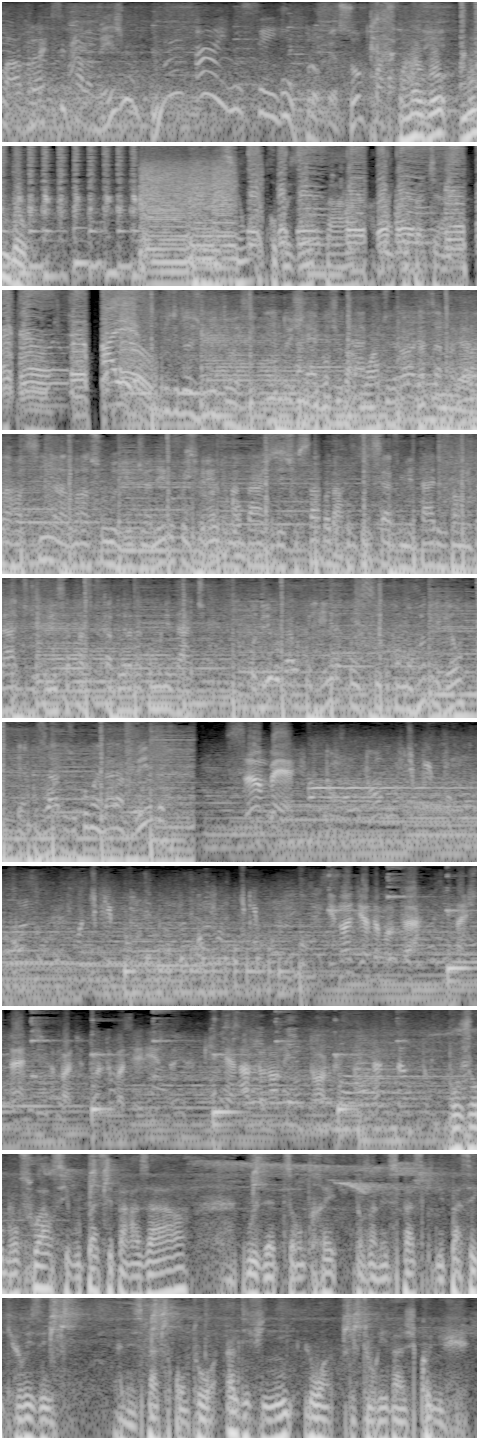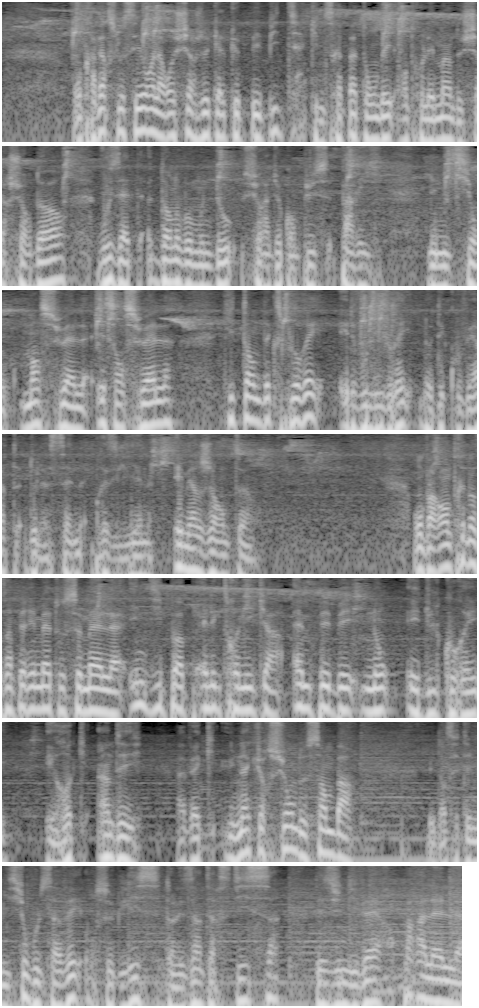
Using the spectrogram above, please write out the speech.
palavra. Como é que se fala mesmo? Ai, não sei. O professor Pasquale. Novo Mundo. Proposée par Michael Badjan. Outubro de 2012, um dos chefes do tráfico de drogas da favela da Rocinha, na zona sul do Rio de Janeiro, foi preso na tarde deste sábado por policiais militares da unidade de polícia pacificadora da comunidade. Rodrigo Belo Ferreira, conhecido como Rodrigão, é acusado de comandar a venda Samba E não adianta botar na estante a partitura do baterista, que internacional nem toca. Tum, tum, tum. Bonjour, bonsoir. Si vous passez par hasard, vous êtes entré dans un espace qui n'est pas sécurisé. Un espace au contour indéfini, loin de tout rivage connu. On traverse l'océan à la recherche de quelques pépites qui ne seraient pas tombées entre les mains de chercheurs d'or. Vous êtes dans Novo Mundo sur Radio Campus Paris, l'émission mensuelle et sensuelle qui tente d'explorer et de vous livrer nos découvertes de la scène brésilienne émergente. On va rentrer dans un périmètre où se mêlent indie pop, electronica, MPB non édulcoré et rock indé, avec une incursion de samba. Mais dans cette émission, vous le savez, on se glisse dans les interstices des univers parallèles.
